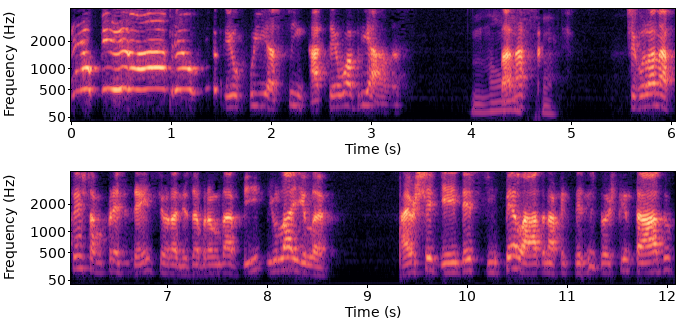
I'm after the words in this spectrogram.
é o Bira, abre, é o Bira! Eu fui assim, até eu abrir alas. Nossa. Lá na frente. Chegou lá na frente, estava o presidente, o senhor Anísio Abrão Davi, e o Laíla. Aí eu cheguei, desci pelado na frente deles dois pintado,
